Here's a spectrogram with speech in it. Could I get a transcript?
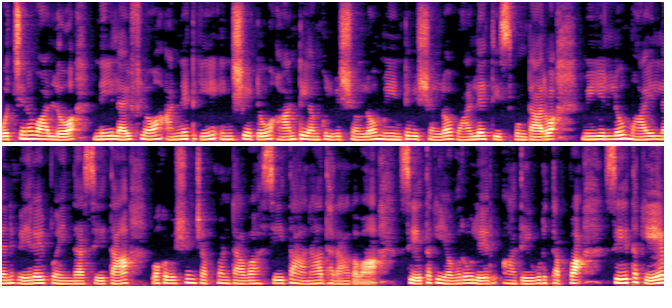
వచ్చిన వాళ్ళు నీ లైఫ్లో అన్నిటికీ ఇనిషియేటివ్ ఆంటీ అంకుల్ విషయంలో మీ ఇంటి విషయంలో వాళ్ళే తీసుకుంటారు. మీ ఇల్లు మా ఇల్లు అని వేరైపోయిందా సీత? ఒక విషయం చెప్పమంటావా? సీత అనాథ రాగవా సీతకి ఎవరూ లేరు. ఆ దేవుడు తప్ప. సీతకి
